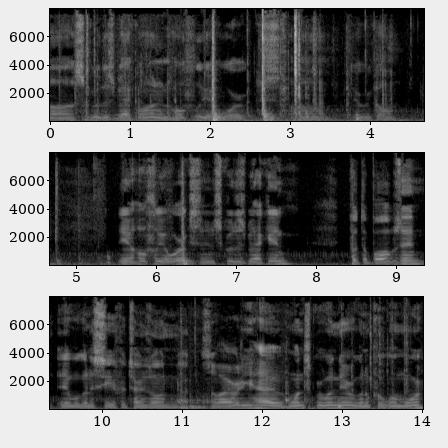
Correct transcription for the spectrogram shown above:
uh, screw this back on and hopefully it works um, there we go yeah, hopefully it works and screw this back in, put the bulbs in, and we're gonna see if it turns on or not. So I already have one screw in there. We're gonna put one more.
